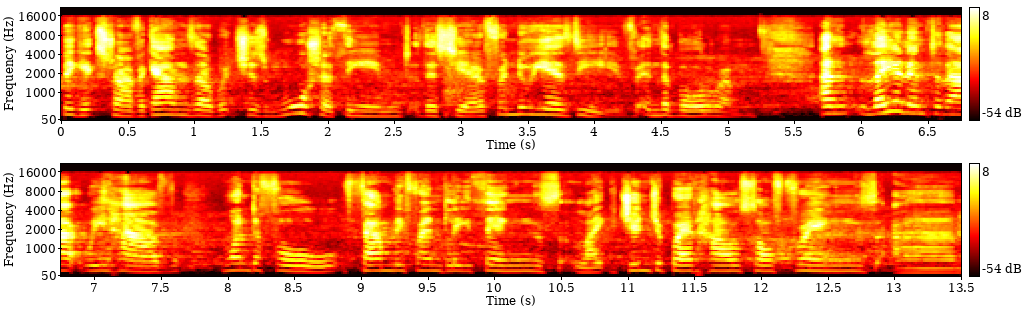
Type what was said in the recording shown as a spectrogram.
big extravaganza, which is water themed this year for New Year's Eve in the ballroom. And layered into that, we have wonderful family friendly things like gingerbread house offerings, um,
